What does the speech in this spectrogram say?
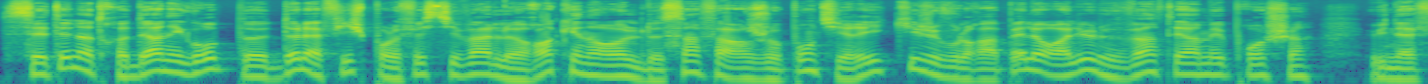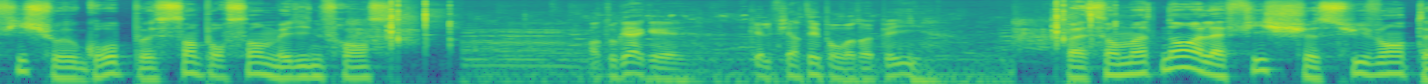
C'était notre dernier groupe de l'affiche pour le festival Rock'n'Roll de Saint-Fargeau-Ponthierry qui, je vous le rappelle, aura lieu le 21 mai prochain. Une affiche au groupe 100% Made in France. En tout cas, quelle, quelle fierté pour votre pays. Passons maintenant à l'affiche suivante.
